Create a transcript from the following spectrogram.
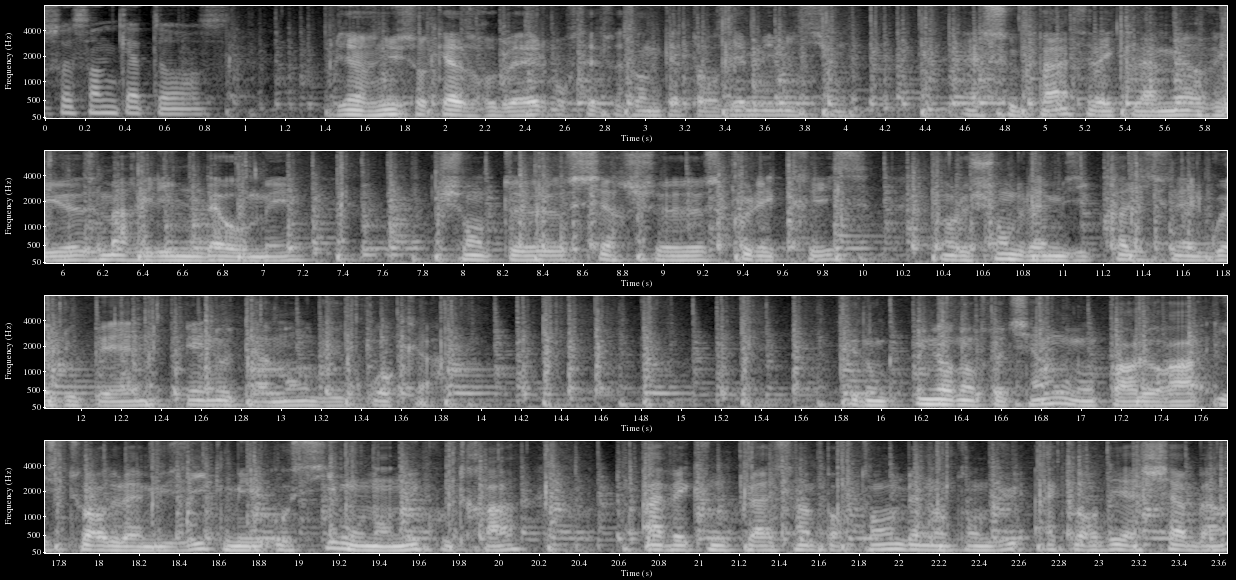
Numéro 74. Bienvenue sur Case Rebelle pour cette 74e émission. Elle se passe avec la merveilleuse Marilyn Dahomey, chanteuse, chercheuse, collectrice dans le chant de la musique traditionnelle guadeloupéenne et notamment du guoka. C'est donc une heure d'entretien où l'on parlera histoire de la musique, mais aussi où on en écoutera, avec une place importante bien entendu accordée à Chabin,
